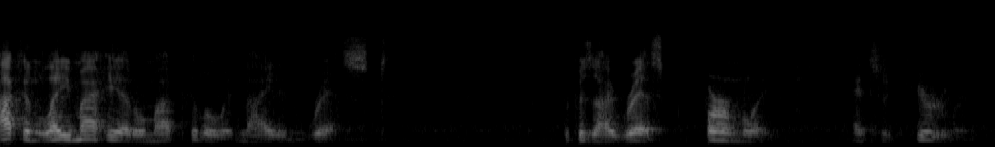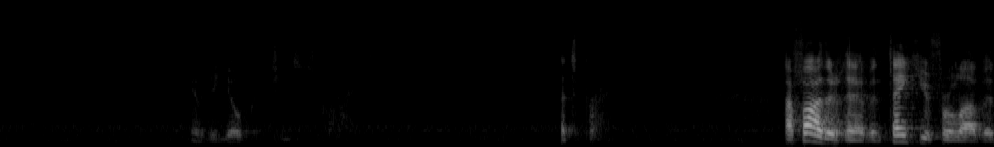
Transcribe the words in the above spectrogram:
I can lay my head on my pillow at night and rest because I rest firmly and securely in the yoke of Jesus Christ. Let's pray. Our Father in heaven, thank you for loving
